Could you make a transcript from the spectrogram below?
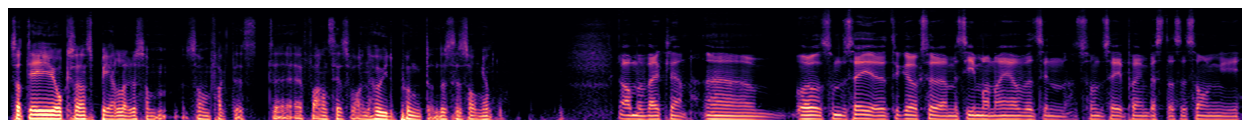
Så att det är ju också en spelare som, som faktiskt eh, får anses vara en höjdpunkt under säsongen. Ja men verkligen. Ehm, och som du säger, jag tycker också det här med Simon, han gör väl sin, som du säger, poängbästa säsong i,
